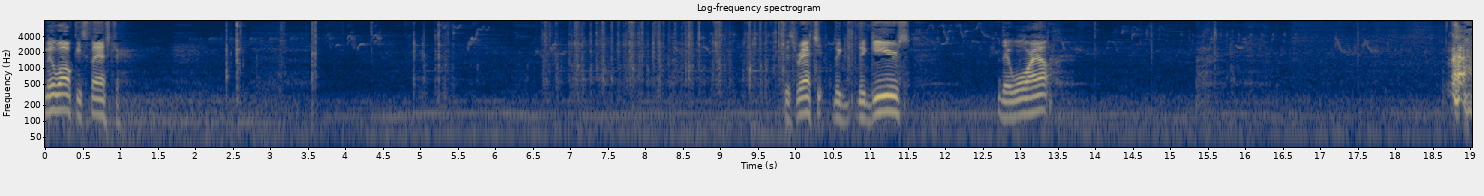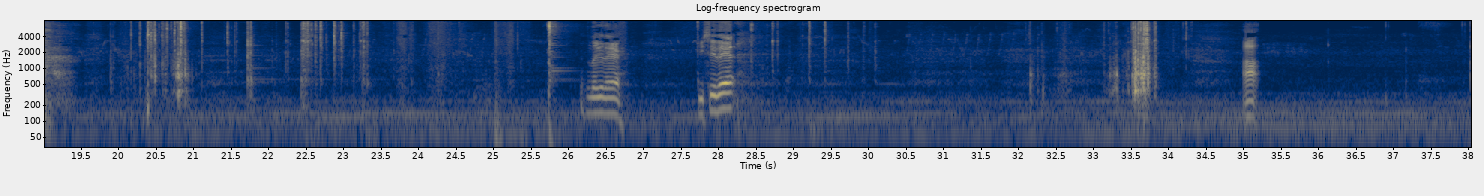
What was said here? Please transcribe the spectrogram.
Milwaukee's faster. This ratchet, the, the gears, they're wore out. Look at there. You see that? I,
